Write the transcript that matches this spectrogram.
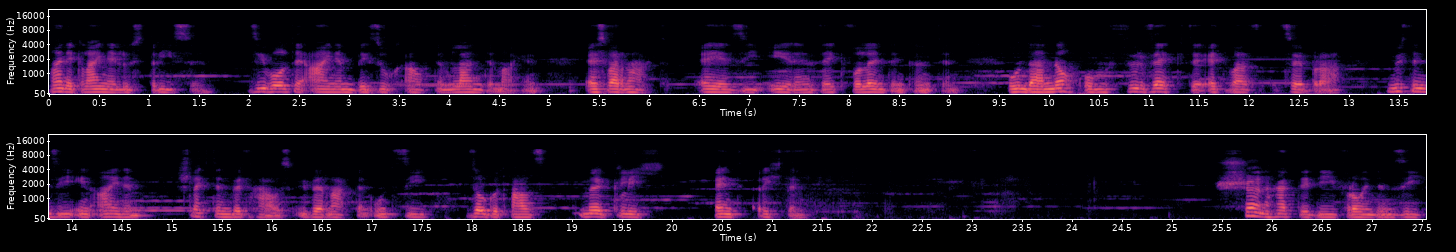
eine kleine Lustrice. Sie wollte einen Besuch auf dem Lande machen. Es war Nacht, ehe sie ihren Weg vollenden könnten. Und dann noch um fürweckte etwas zerbrach, müssten sie in einem schlechten Wirtshaus übernachten und sie so gut als möglich entrichten. Schon hatte die Freundin sich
